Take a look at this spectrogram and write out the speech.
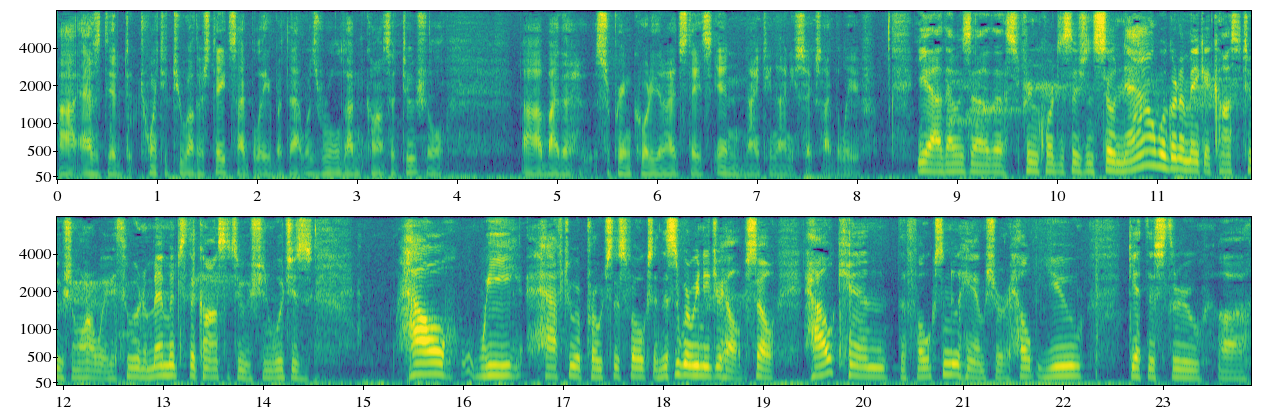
uh, as did 22 other states, I believe, but that was ruled unconstitutional. Uh, by the Supreme Court of the United States in 1996, I believe. Yeah, that was uh, the Supreme Court decision. So now we're going to make it constitutional, aren't we? Through an amendment to the Constitution, which is how we have to approach this, folks, and this is where we need your help. So, how can the folks in New Hampshire help you get this through uh,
